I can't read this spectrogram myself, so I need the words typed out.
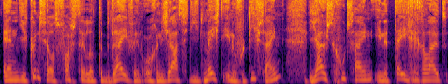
En je kunt zelfs vaststellen dat de bedrijven en organisaties die het meest innovatief zijn zijn, juist goed zijn in het tegengeluid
